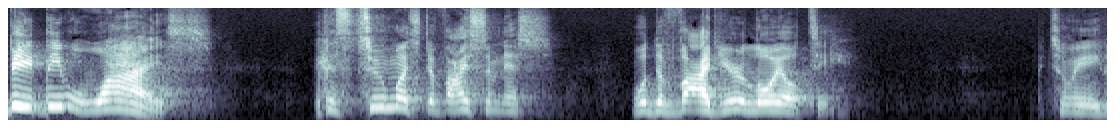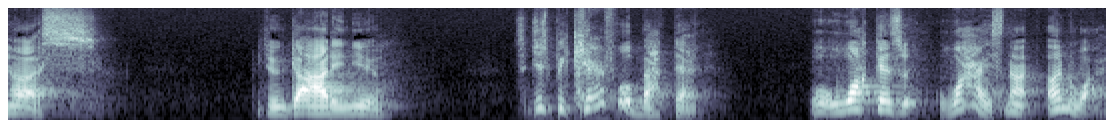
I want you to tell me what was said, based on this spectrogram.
Be, be wise. Because too much divisiveness will divide your loyalty between us, between God and you. So just be careful about that. Well, walk as wise, not unwise.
